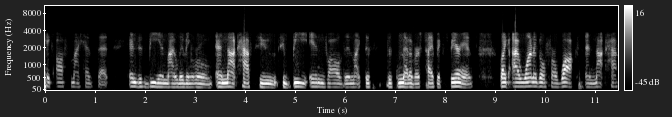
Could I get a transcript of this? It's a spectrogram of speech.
take off my headset and just be in my living room and not have to to be involved in like this this metaverse type experience. Like i want to go for walks and not have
